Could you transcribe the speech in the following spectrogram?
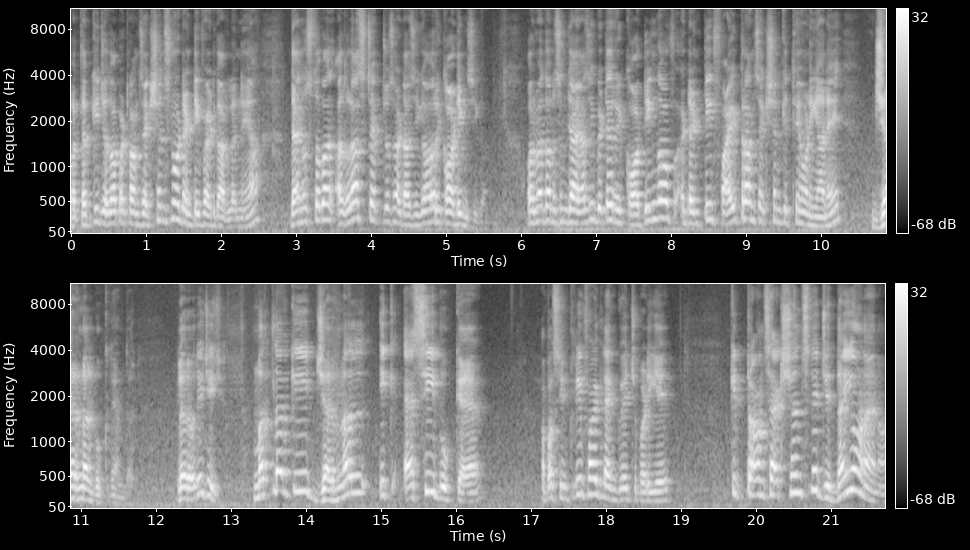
ਮਤਲਬ ਕਿ ਜਦੋਂ ਆਪਾਂ ਟ੍ਰਾਂਜੈਕਸ਼ਨਸ ਨੂੰ ਆਇਡੈਂਟੀਫਾਈਡ ਕਰ ਲੈਂਦੇ ਆ ਦੈਨ ਉਸ ਤੋਂ ਬਾਅਦ ਅਗਲਾ ਸਟੈਪ ਜੋ ਸਾਡਾ ਸੀਗਾ ਉਹ ਰਿਕਾਰਡਿੰਗ ਸੀਗਾ ਔਰ ਮੈਂ ਤੁਹਾਨੂੰ ਸਮਝਾਇਆ ਸੀ ਬੇਟੇ ਰਿਕਾਰਡਿੰਗ ਆਫ ਆਇਡੈਂਟੀਫਾਈਡ ਟ੍ਰਾਂਜੈਕਸ਼ਨ ਕਿੱਥੇ ਹੋਣੀਆਂ ਨੇ ਜਰਨਲ ਬੁੱਕ ਦੇ ਅੰਦਰ ਕਲੀਅਰ ਹੋ ਰਹੀ ਚੀਜ਼ ਮਤਲਬ ਕਿ ਜਰਨਲ ਇੱਕ ਐਸੀ ਬੁੱਕ ਹੈ ਆਪਾਂ ਸਿੰਪਲੀਫਾਈਡ ਲੈਂਗੁਏਜ ਚ ਪੜ੍ਹੀਏ ਕਿ ਟ੍ਰਾਂਜੈਕਸ਼ਨਸ ਨੇ ਜਿੱਦਾਂ ਹੀ ਹੋਣਾ ਹੈ ਨਾ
